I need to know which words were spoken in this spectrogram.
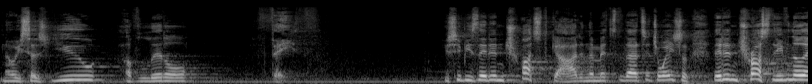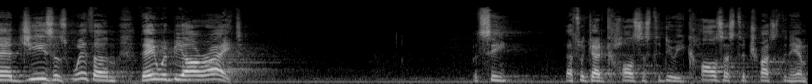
No, he says, You of little faith. You see, because they didn't trust God in the midst of that situation. They didn't trust that even though they had Jesus with them, they would be all right. But see, that's what God calls us to do. He calls us to trust in Him,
